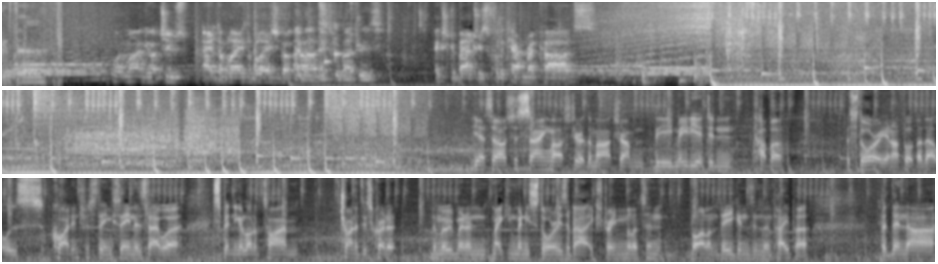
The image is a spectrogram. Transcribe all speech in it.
good there. What am I? You got two A double A's, double A's. You got I got cards. extra batteries. extra batteries for the camera cards. Yeah, so I was just saying last year at the march, um, the media didn't cover the story, and I thought that that was quite interesting, seeing as they were spending a lot of time trying to discredit the movement and making many stories about extreme militant, violent vegans in the paper. But then, uh,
